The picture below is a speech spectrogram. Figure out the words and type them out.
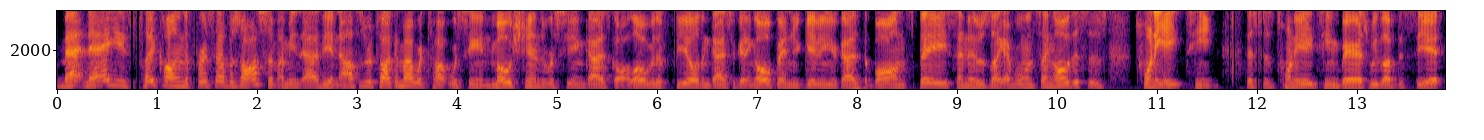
Matt Nagy's play calling in the first half was awesome. I mean, uh, the announcers we're talking about, we're talk, we're seeing motions, we're seeing guys go all over the field, and guys are getting open. You're giving your guys the ball in space, and it was like everyone's saying, "Oh, this is 2018. This is 2018 Bears. We love to see it."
